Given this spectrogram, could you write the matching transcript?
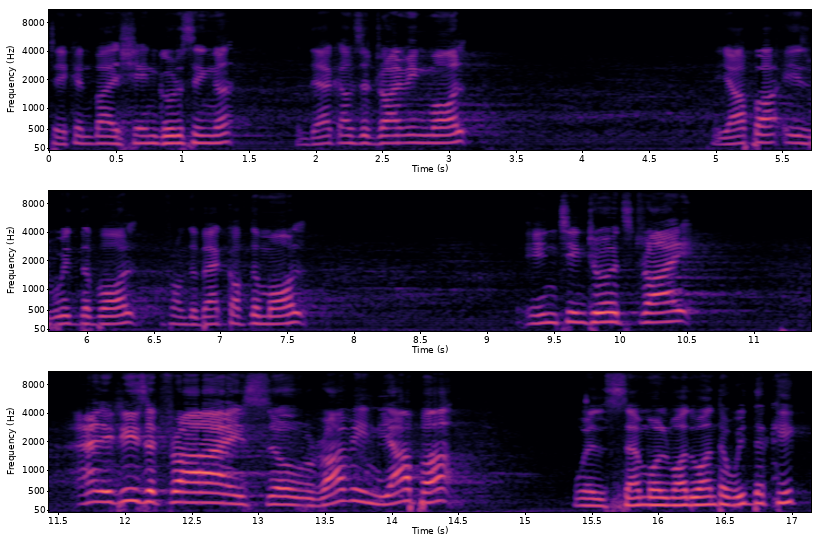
taken by Shane Gurusinghe. Uh, and there comes the driving maul. Yapa is with the ball from the back of the maul. Inching towards try. And it is a try. So Ravin Yapa will Samuel Madhuanta with the kick.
